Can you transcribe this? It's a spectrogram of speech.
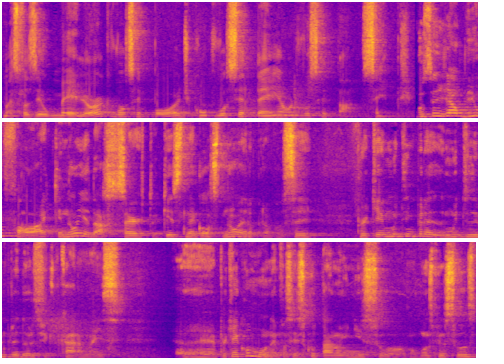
mas fazer o melhor que você pode com o que você tem, onde você está, sempre. Você já ouviu falar que não ia dar certo, que esse negócio não era para você? Porque muitos, empre... muitos empreendedores ficam, cara, mas. É, porque é comum, né? Você escutar no início algumas pessoas,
